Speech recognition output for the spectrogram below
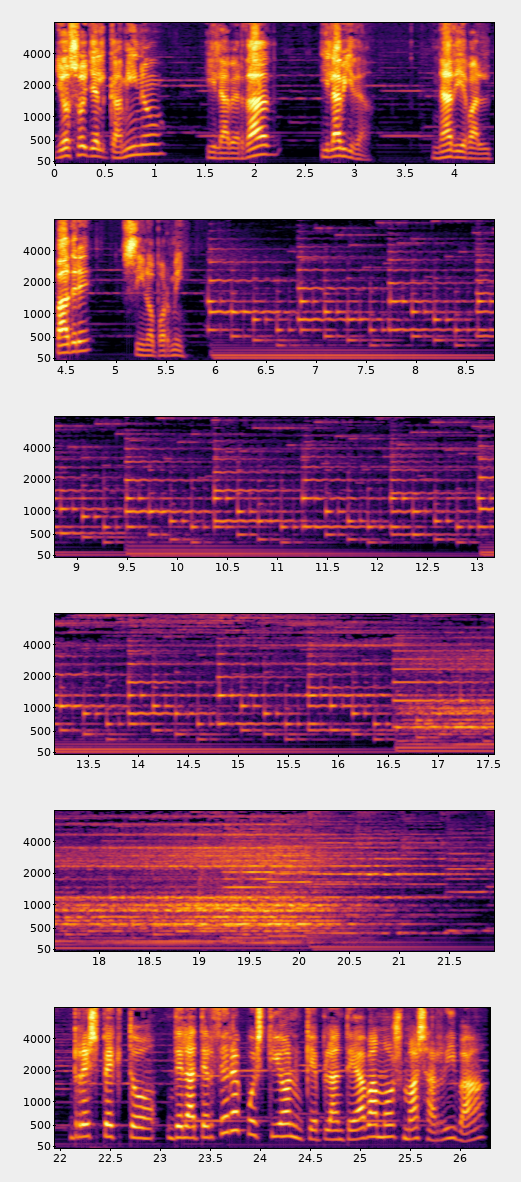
Yo soy el camino y la verdad y la vida. Nadie va al Padre sino por mí. Respecto de la tercera cuestión que planteábamos más arriba,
